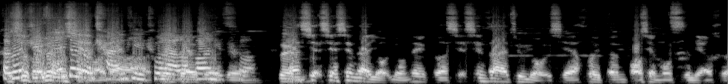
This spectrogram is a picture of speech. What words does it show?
可能你适合用直接就有产品出来了帮你测对但现现现在有有那个现现在就有一些会跟保险公司联合，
